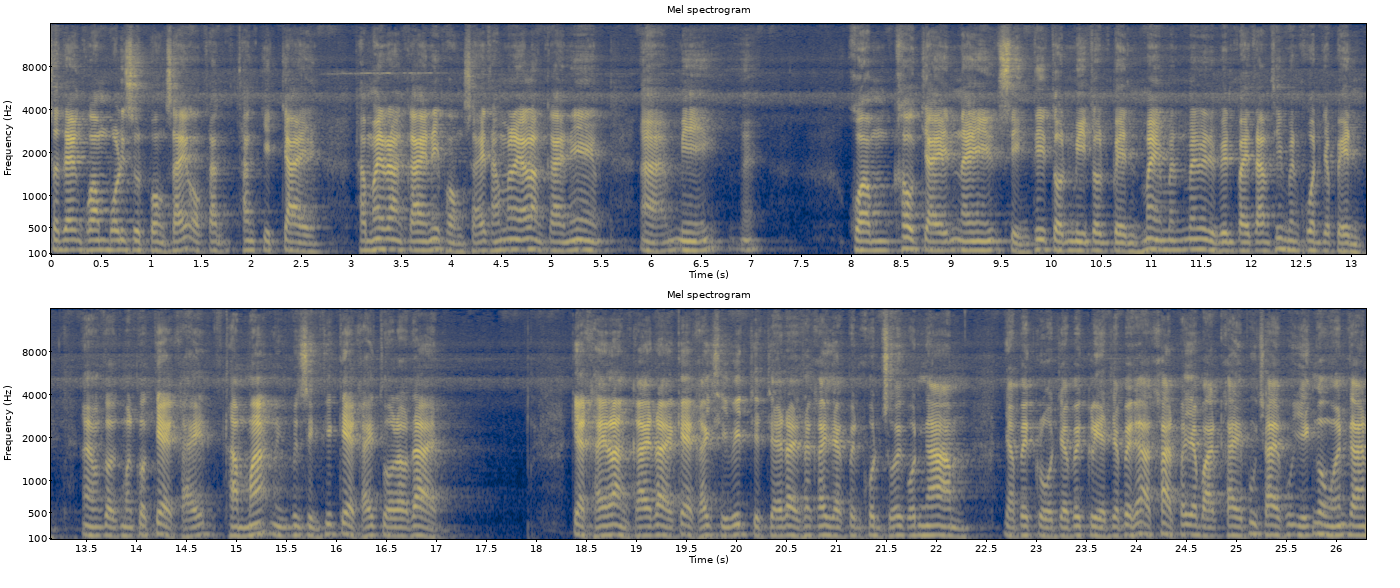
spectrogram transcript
แสดงความบริสุทธิ์ผ่องใสออกทางทางจิตใจทำให้ร่างกายนี้ผ่องใสทำให้ร่างกายนี้อ่มีความเข้าใจในสิ่งที่ตนมีตนเป็น ไม่มันไม่ได้เป็นไปตามที่มันควรจะเป็นอ่ามันก็มันก็แก้ไขธรรมะหนี่งเป็นสิ่งที่แก้ไขตัวเราได้ แก้ไขร่างกายได้ แก้ไขชีวิตจิตใจได้ ถ้าใครอยากเป็นคนสวยคนงาม อย่าไปโกรธอย่าไปเกลียดอย่าไปอาฆาตพยาบาทใครผู้ชายผู้หญิงก็เหมือนกัน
